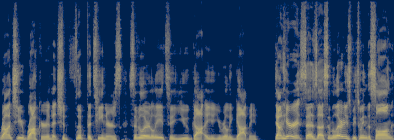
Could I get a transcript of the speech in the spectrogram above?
raunchy rocker that should flip the teeners, similarly to You Got You Really Got Me. Down here it says uh, similarities between the song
